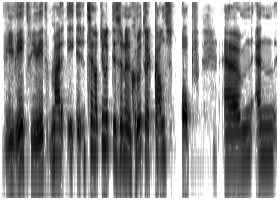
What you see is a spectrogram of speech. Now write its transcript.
Wie weet, wie weet. Maar het, zijn natuurlijk, het is een grotere kans op. Ehm, en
